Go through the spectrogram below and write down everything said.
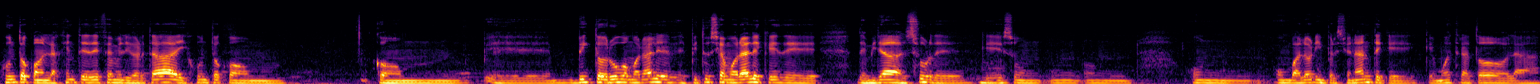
junto con la gente de FM Libertad y junto con, con eh, Víctor Hugo Morales, eh, Pitucia Morales, que es de, de Mirada al Sur, de, que es un, un, un- un- valor impresionante que, que muestra toda la,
